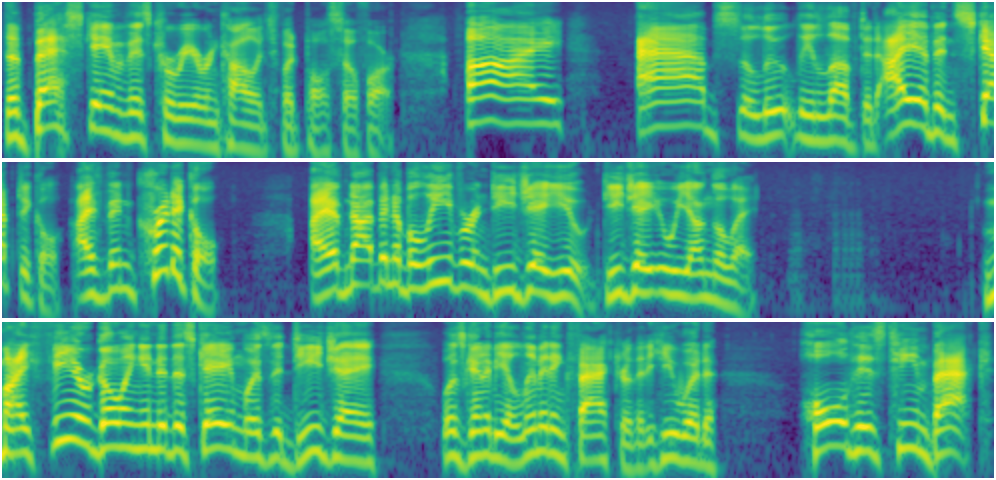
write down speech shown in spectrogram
the best game of his career in college football so far. I absolutely loved it. I have been skeptical. I've been critical. I have not been a believer in DJU, DJ Uiagalelei. My fear going into this game was that DJ was going to be a limiting factor, that he would hold his team back.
